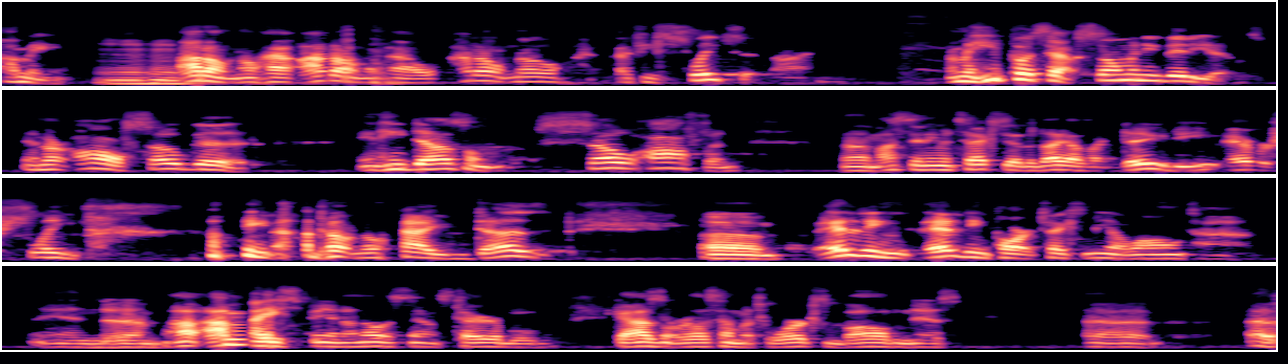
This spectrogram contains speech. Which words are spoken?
I mean, mhm. I don't know how. I don't know how. I don't know if he sleeps at night. I mean, he puts out so many videos, and they're all so good, and he does them so often. Um, I sent him a text the other day. I was like, "Dude, do you ever sleep?" I mean, I don't know how he does it. Um, editing, editing part takes me a long time, and um, I, I may spend. I know it sounds terrible. Guys don't realize how much work's involved in this. Uh, a,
